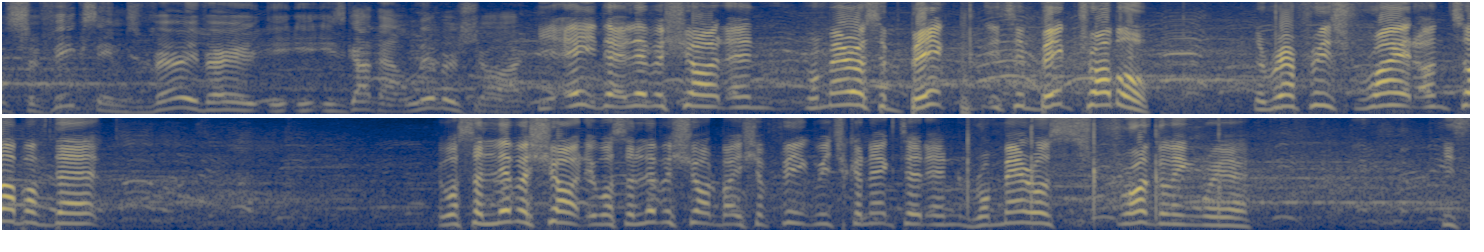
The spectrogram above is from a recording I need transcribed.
Safik seems very, very. He, he's got that liver shot. He ate that liver shot, and Romero's a big, it's in big trouble. The referee's right on top of that. It was a liver shot. It was a liver shot by Syafiq, which connected, and Romero's struggling where he's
